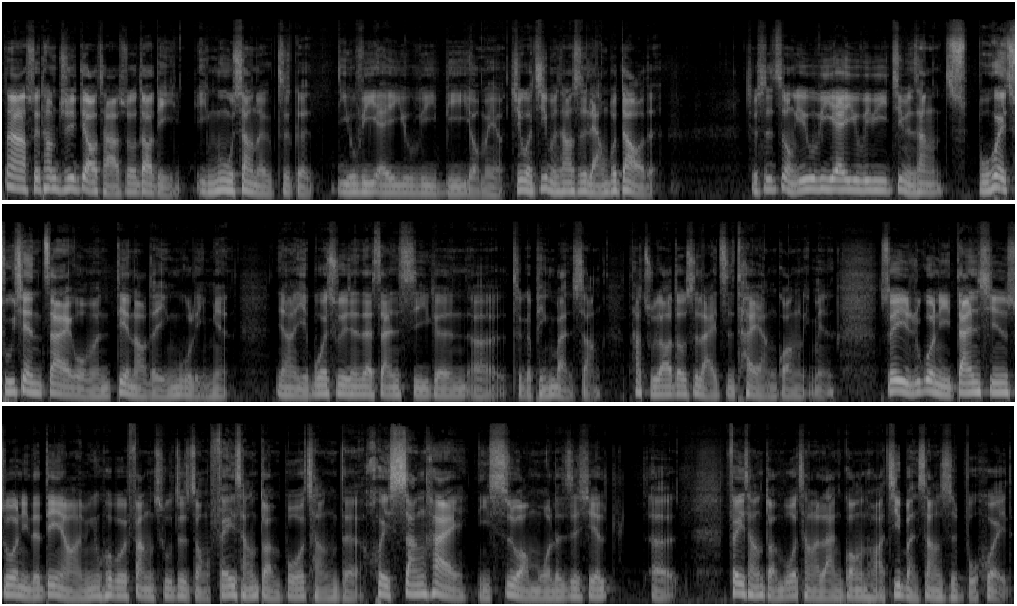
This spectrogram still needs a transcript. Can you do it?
那所以他们就去调查说，到底荧幕上的这个 UVA、UVB 有没有？结果基本上是量不到的。就是这种 UVA、UVB 基本上不会出现在我们电脑的荧幕里面，那也不会出现在三 C 跟呃这个平板上。它主要都是来自太阳光里面。所以如果你担心说你的电脑里面会不会放出这种非常短波长的，会伤害你视网膜的这些呃非常短波长的蓝光的话，基本上是不会的。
